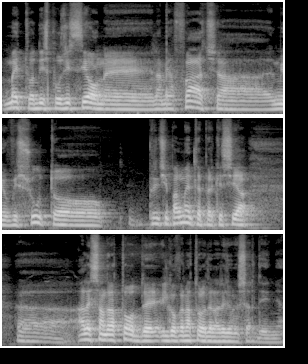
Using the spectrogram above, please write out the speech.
metto a disposizione la mia faccia, il mio vissuto principalmente perché sia uh, Alessandra Todde il governatore della regione Sardegna,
